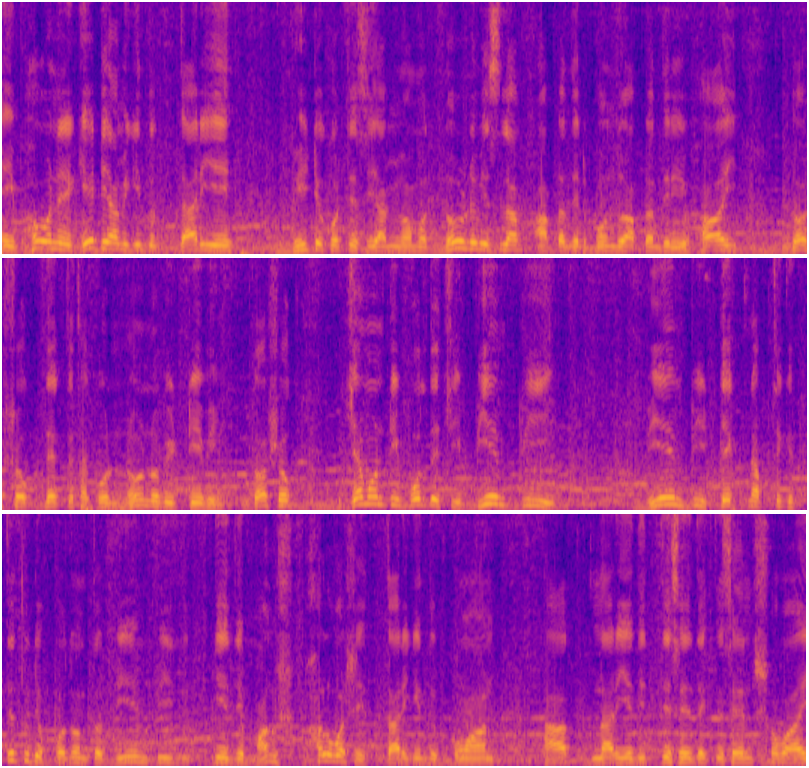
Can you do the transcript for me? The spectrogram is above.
এই ভবনের গেটে আমি কিন্তু দাঁড়িয়ে ভিডিও করতেছি। আমি মোহাম্মদ নুরনবী ইসলাম। আপনাদের বন্ধু, আপনাদেরই ভাই, দর্শক, দেখতে থাকুন নুরনবী টিভি। দর্শক, যেমনটি বলতেছি বিএমপি বিএমপি টেকনাফ থেকে তেঁতুলে পর্যন্ত বিএমপিকে যে মানুষ ভালোবাসে, তারই কিন্তু প্রমাণ। হাত নাড়িয়ে দিতেছে, দেখতেছেন সবাই।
